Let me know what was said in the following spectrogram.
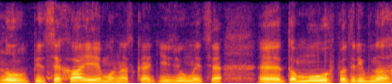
ну, підсихає, можна сказати, ізюмиться, е, тому потрібно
